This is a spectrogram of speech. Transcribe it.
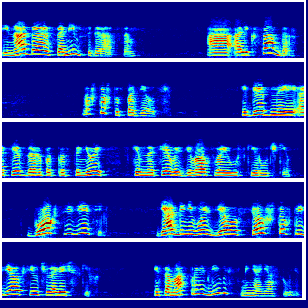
и надо самим собираться. А Александр... Ну что ж тут поделать? И бедный отец даже под простыней в темноте воздевал свои узкие ручки. Бог свидетель! Я для него сделал все, что в пределах сил человеческих, и сама справедливость меня не осудит.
